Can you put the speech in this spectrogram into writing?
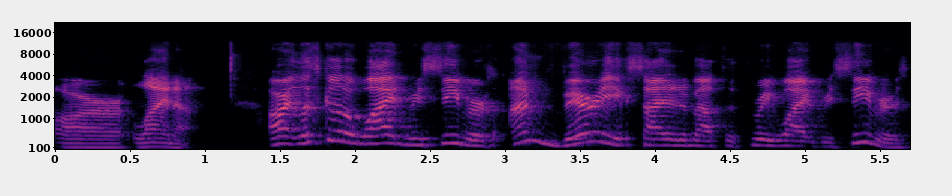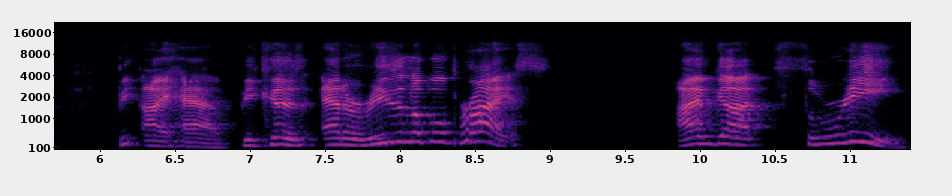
our lineup. All right, let's go to wide receivers. I'm very excited about the three wide receivers I have because at a reasonable price, I've got three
